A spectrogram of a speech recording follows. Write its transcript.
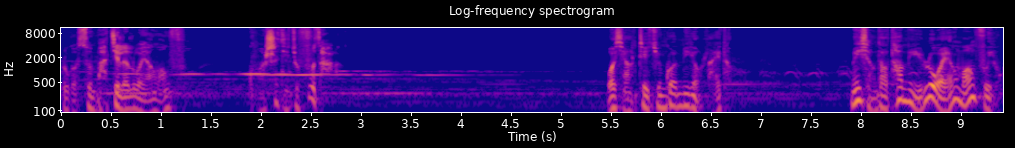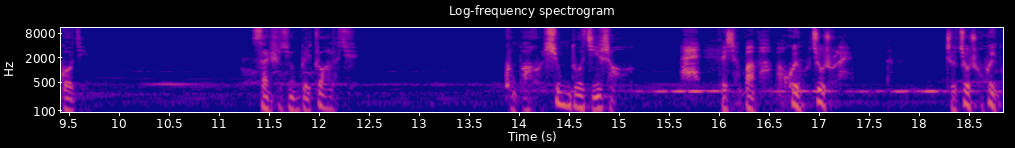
如果孙霸进了洛阳王府，恐怕事情就复杂了。我想这群官兵有来头，没想到他们与洛阳王府有勾结。三师兄被抓了去，恐怕会凶多吉少啊！哎，得想办法把慧努救出来，只有救出慧努，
